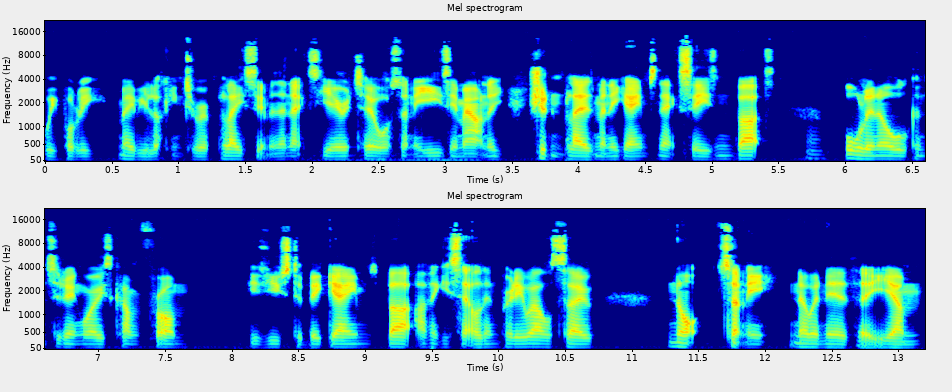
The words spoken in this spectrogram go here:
we probably may be looking to replace him in the next year or two, or certainly ease him out. And he shouldn't play as many games next season. But Yeah. all in all, considering where he's come from, he's used to big games. But I think he's settled in pretty well. So not certainly nowhere near the um,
